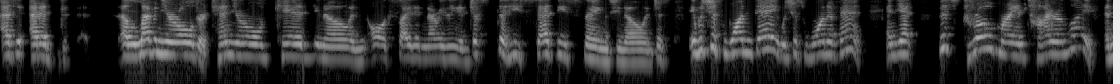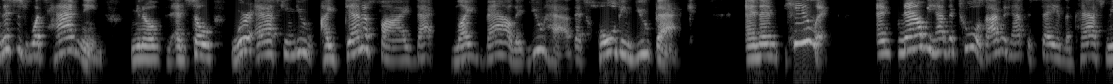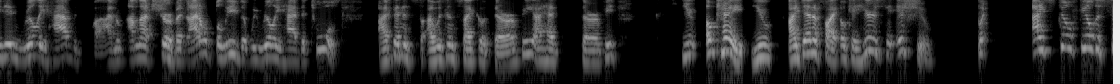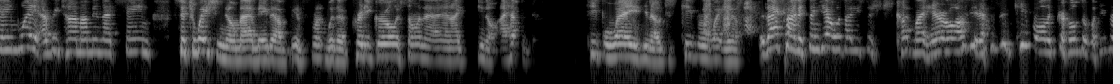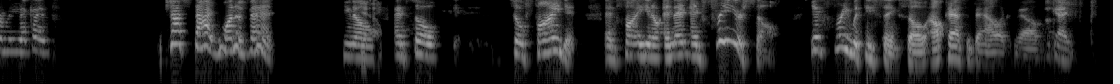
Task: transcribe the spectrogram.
as a, at a 11 year old or 10 year old kid, you know, and all excited and everything. And just that he said these things, you know, and just, it was just one day, it was just one event. And yet this drove my entire life. And this is what's happening, you know. And so we're asking you identify that life vow that you have that's holding you back and then heal it and now we have the tools. I would have to say in the past, we didn't really have, I'm, I'm not sure, but I don't believe that we really had the tools. I've been in, I was in psychotherapy. I had therapy. You, okay, you identify, okay, here's the issue. But I still feel the same way every time I'm in that same situation. You know, maybe I'm in front with a pretty girl or someone and I, you know, I have to keep away, you know, just keep her away, you know, that kind of thing. Yeah, was I used to cut my hair off, you know, and keep all the girls away from me. That kind of just that one event, you know, yeah. and so so find it and find, you know, and then and free yourself. Get free with these things. So I'll pass it to Alex now. Okay.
